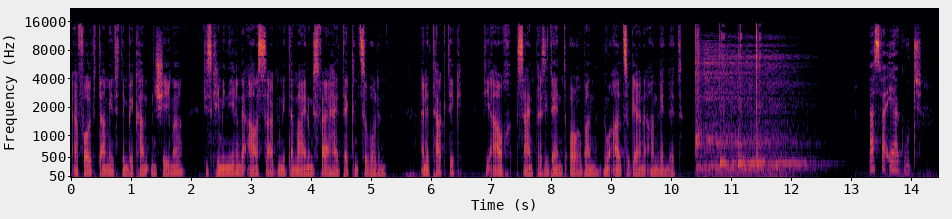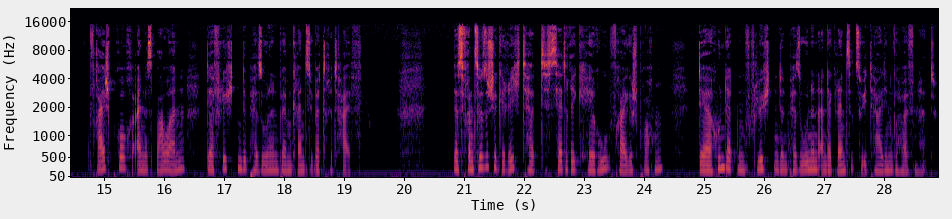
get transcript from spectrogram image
Er folgt damit dem bekannten Schema, diskriminierende Aussagen mit der Meinungsfreiheit decken zu wollen. Eine Taktik, die auch sein Präsident Orban nur allzu gerne anwendet. Was war eher gut? Freispruch eines Bauern, der flüchtende Personen beim Grenzübertritt half. Das französische Gericht hat Cédric Heroux freigesprochen, der hunderten flüchtenden Personen an der Grenze zu Italien geholfen hat.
